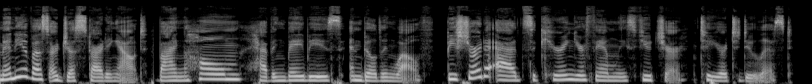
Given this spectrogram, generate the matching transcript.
Many of us are just starting out, buying a home, having babies, and building wealth. Be sure to add securing your family's future to your to do list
